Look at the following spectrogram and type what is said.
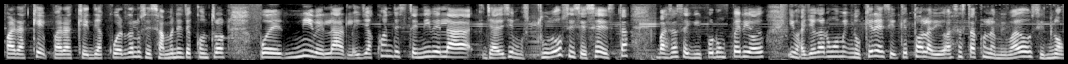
¿Para qué? Para que de acuerdo a los exámenes de control poder nivelarla. Y ya cuando esté nivelada ya decimos tu dosis es esta, vas a seguir por un periodo y va a llegar un momento, no quiere decir que toda la vida vas a estar con la misma dosis, no,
